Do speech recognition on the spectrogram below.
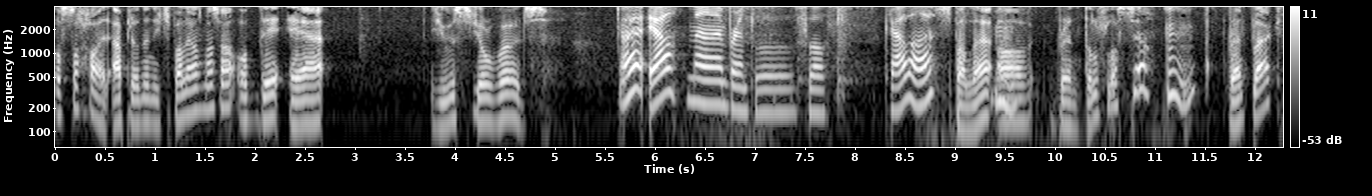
og så har jeg prøvd et nytt spill igjen, som jeg sa, og det er Use Your Words. Ja, ja, med Brental Floss-greia, var det? Spillet av Brental Floss, ja. Mm. Brent Black.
